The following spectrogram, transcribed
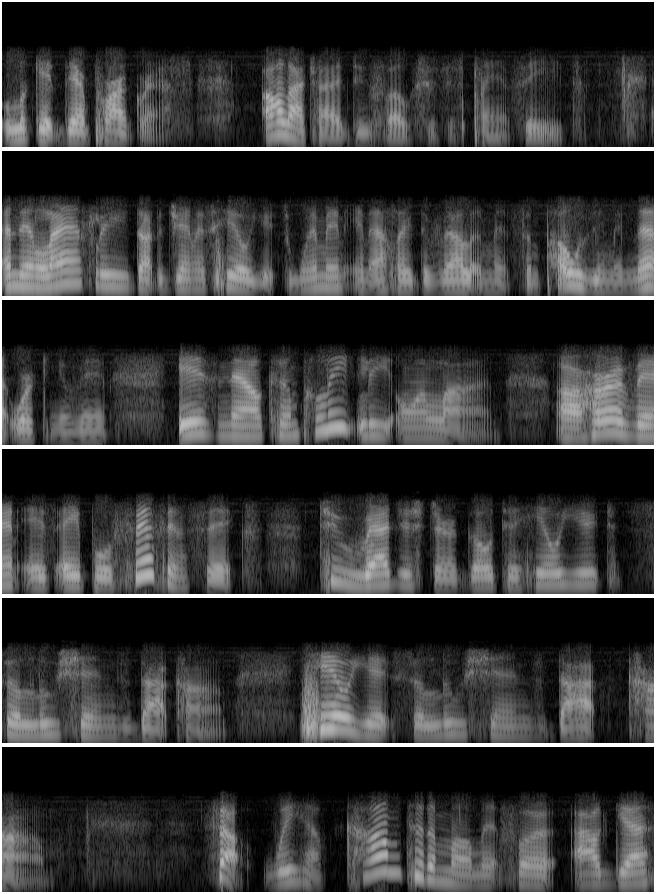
look at their progress. All I try to do, folks, is just plant seeds. And then lastly, Dr. Janice Hilliard's Women in Athletic Development Symposium and Networking event is now completely online. Uh, her event is April 5th and 6th. To register, go to HilliardSolutions.com. HilliardSolutions.com. So we have come to the moment for our guest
